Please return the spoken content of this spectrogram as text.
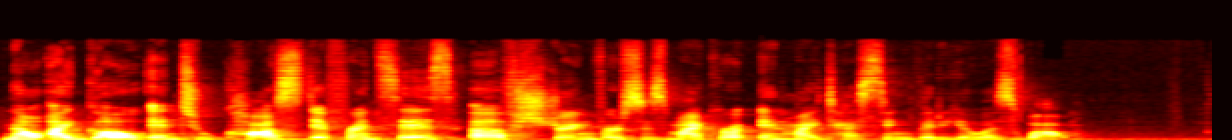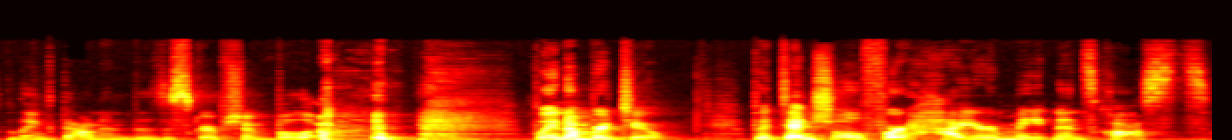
Now I go into cost differences of string versus micro in my testing video as well. Link down in the description below. Point number two, potential for higher maintenance costs.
